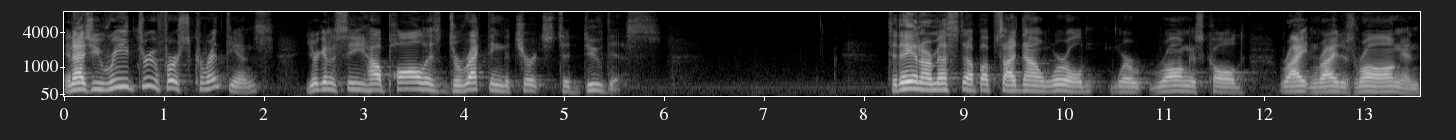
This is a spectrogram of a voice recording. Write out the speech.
And as you read through 1 Corinthians, you're going to see how Paul is directing the church to do this. Today, in our messed up, upside down world where wrong is called right and right is wrong, and,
